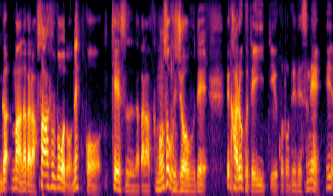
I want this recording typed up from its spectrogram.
が、まあだからサーフボードをね、こう、ケースだからものすごく丈夫で、で、軽くていいっていうことでですね、非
